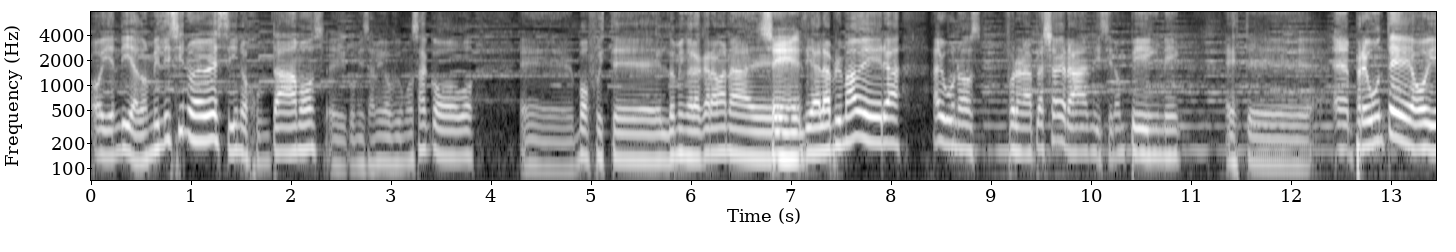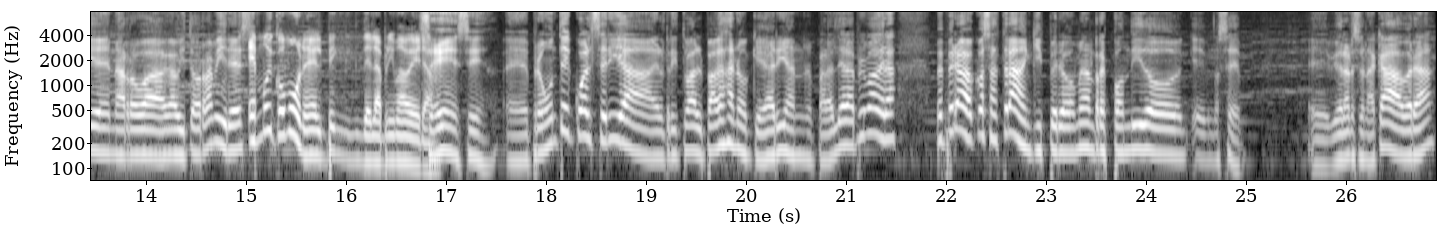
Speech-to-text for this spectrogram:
Hoy en día, 2019, sí nos juntamos, eh, con mis amigos fuimos a Cobo, eh, vos fuiste el domingo a la caravana Sí. del día de la primavera, algunos fueron a Playa Grande, hicieron picnic. Este, eh, pregunté hoy en arroba Gabito Ramírez. es muy común el picnic de la primavera. Sí, sí. Pregunté cuál sería el ritual pagano que harían para el día de la primavera. Me esperaba cosas tranquis, pero me han respondido, no sé, eh, violarse una cabra.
